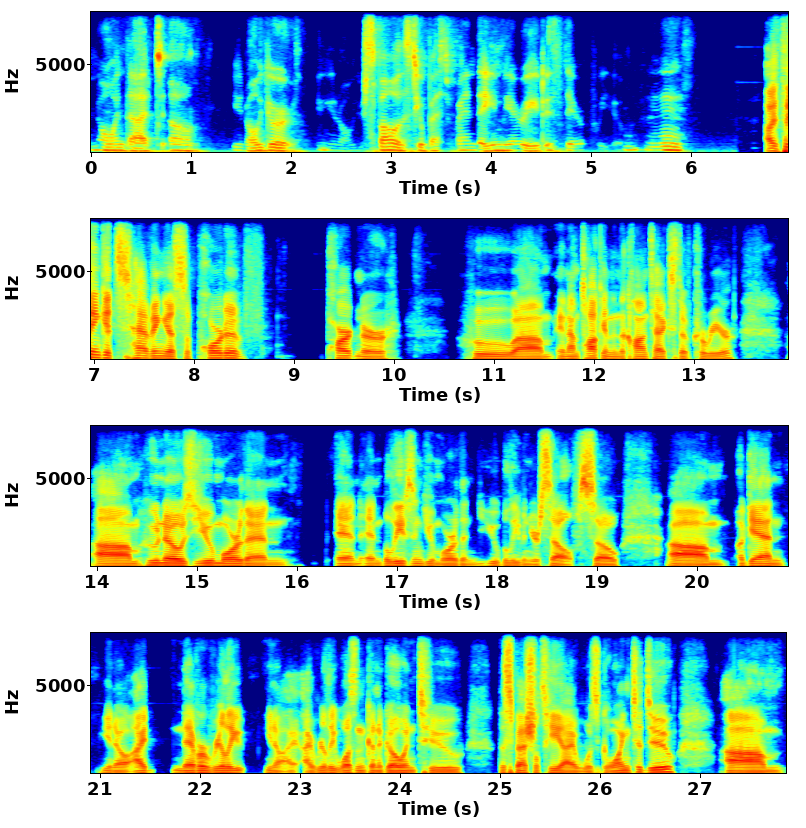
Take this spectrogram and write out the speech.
knowing that um, you know your you know your spouse, your best friend that you married is there for you. Mhm. I think it's having a supportive partner who, um, and I'm talking in the context of career, um, who knows you more than and and believes in you more than you believe in yourself. So, um, again, you know, I never really, you know, I, I really wasn't going to go into the specialty I was going to do. Um,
